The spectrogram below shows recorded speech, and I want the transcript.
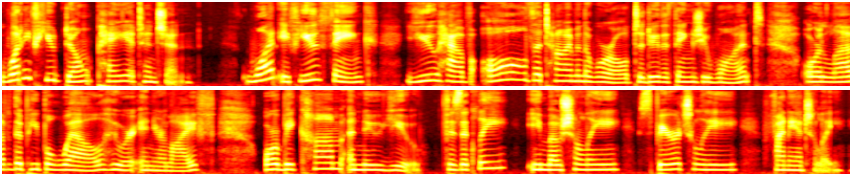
What if you don't pay attention? What if you think you have all the time in the world to do the things you want, or love the people well who are in your life, or become a new you, physically, emotionally, spiritually, financially?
